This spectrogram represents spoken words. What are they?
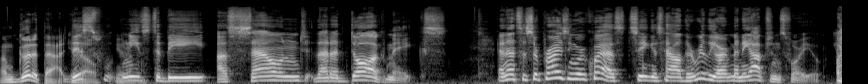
I'm good at that. you this know, you know. needs to be a sound that a dog makes. And that's a surprising request, seeing as how there really aren't many options for you.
